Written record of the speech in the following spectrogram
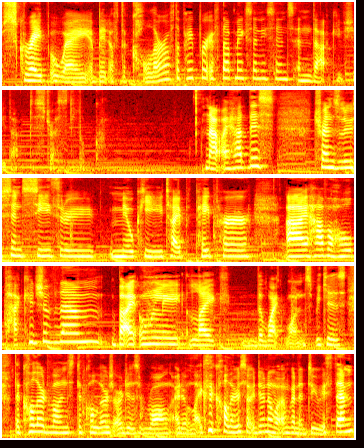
scrape away a bit of the color of the paper, if that makes any sense, and that gives you that distressed look. Now, I had this translucent, see-through, milky type paper. I have a whole package of them, but I only like the white ones because the colored ones, the colors are just wrong. I don't like the colors, so I don't know what I'm gonna do with them.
